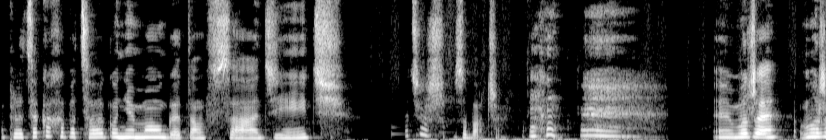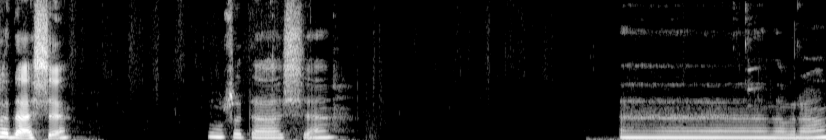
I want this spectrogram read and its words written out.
A plecaka chyba całego nie mogę tam wsadzić. Chociaż zobaczę. E, może, może da się. Może da się. Eee, dobra.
